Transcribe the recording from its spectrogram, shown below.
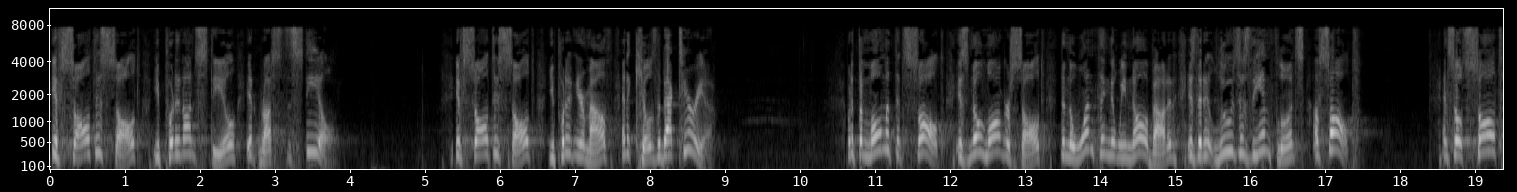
If salt is salt, you put it on steel, it rusts the steel. If salt is salt, you put it in your mouth and it kills the bacteria. But at the moment that salt is no longer salt, then the one thing that we know about it is that it loses the influence of salt. And so salt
